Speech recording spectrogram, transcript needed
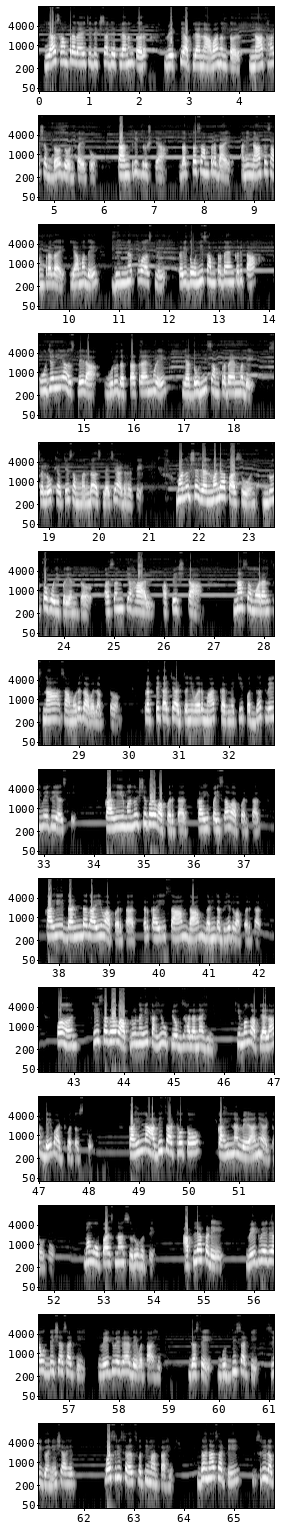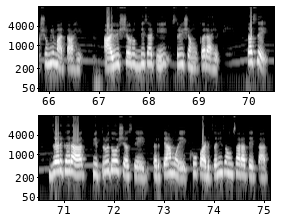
या संप्रदायाची दीक्षा घेतल्यानंतर व्यक्ती आपल्या नावानंतर नाथ हा शब्द जोडता येतो. तांत्रिकदृष्ट्या दत्त संप्रदाय आणि नाथ संप्रदाय यामध्ये भिन्नत्व असले तरी दोन्ही संप्रदायांकरिता पूजनीय असलेला गुरु दत्तात्रयांमुळे या दोन्ही संप्रदायांमध्ये सलोख्याचे संबंध असल्याचे आढळते. मनुष्य जन्मल्यापासून मृत होईपर्यंत असंख्य हाल अपेष्टा ना समोरां ना सामोरं जावं लागतं. प्रत्येकाच्या अडचणीवर मात करण्याची पद्धत वेगवेगळी असते. काही मनुष्यबळ वापरतात काही पैसा वापरतात काही दंडगाई वापरतात तर काही साम दाम दंड भेद वापरतात. पण हे सगळं वापरूनही काही उपयोग झाला नाही. की मग आपल्याला देव आठवत असतो. काहींना आधीच आठवतो काहींना वेळाने आठवतो. मग उपासना सुरू होते. आपल्याकडे वेगवेगळ्या उद्देशासाठी वेगवेगळ्या देवता आहेत. जसे बुद्धीसाठी श्री गणेश आहेत व श्री सरस्वती माता आहे. धनासाठी श्री लक्ष्मी माता आहे. आयुष्य वृद्धीसाठी श्री शंकर आहेत. तसे जर घरात पितृदोष असेल तर त्यामुळे खूप अडचणी संसारात येतात.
